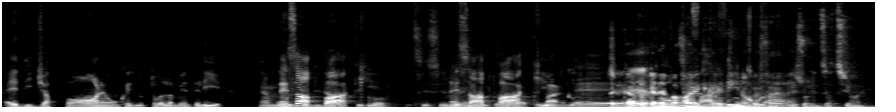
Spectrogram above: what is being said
e di Giappone, comunque di tutto quell'ambiente lì, È Ne sa didattico. Sì, sì, Ne sa pacchi. Ma- Eh, Peccato Eh, che oh, debba ma fare il cretino per fare visualizzazioni.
